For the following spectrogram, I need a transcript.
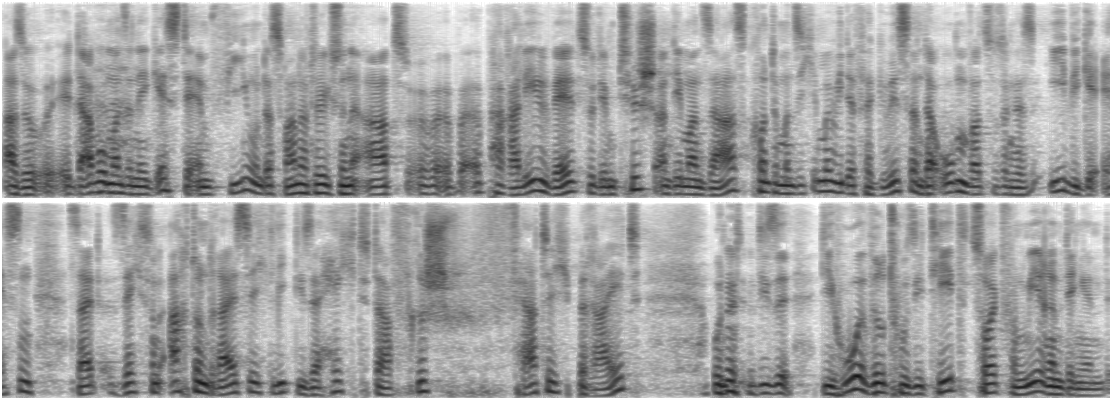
Also äh, da, wo man seine Gäste empfing, und das war natürlich so eine Art äh, Parallelwelt zu dem Tisch, an dem man saß, konnte man sich immer wieder vergewissern. Da oben war sozusagen das ewige Essen. Seit 1638 liegt dieser Hecht da frisch fertig, bereit. Und diese, die hohe Virtuosität zeugt von mehreren Dingen.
